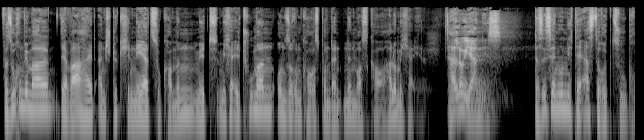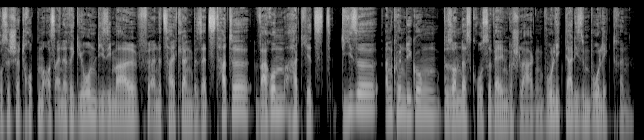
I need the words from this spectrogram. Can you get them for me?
Versuchen wir mal, der Wahrheit ein Stückchen näher zu kommen mit Michael Thumann, unserem Korrespondenten in Moskau. Hallo Michael. Hallo Janis. Das ist ja nun nicht der erste Rückzug russischer Truppen aus einer Region, die sie mal für eine Zeit lang besetzt hatte. Warum hat jetzt diese Ankündigung besonders große Wellen geschlagen? Wo liegt da die Symbolik drin?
